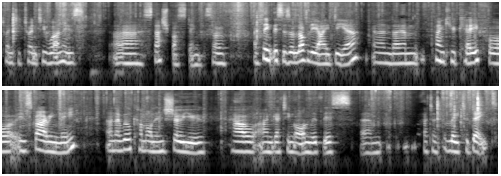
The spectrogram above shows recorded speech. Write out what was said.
2021 is uh, stash busting. So I think this is a lovely idea and um, thank you Kay for inspiring me and I will come on and show you how I'm getting on with this um, at a later date.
